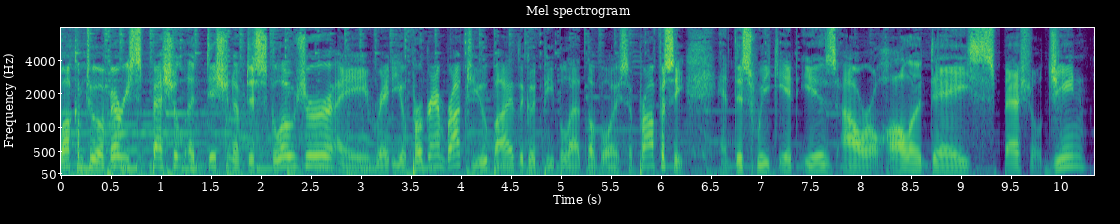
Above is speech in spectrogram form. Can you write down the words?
welcome to a very special edition of Disclosure, a radio program brought to you by the good people at the Voice of Prophecy. And this week it is our holiday special. Gene,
